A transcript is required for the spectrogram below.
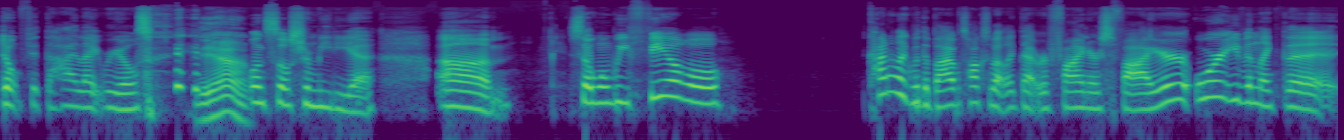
don't fit the highlight reels Yeah. on social media. Um, so when we feel kind of like what the Bible talks about, like that refiner's fire, or even like the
